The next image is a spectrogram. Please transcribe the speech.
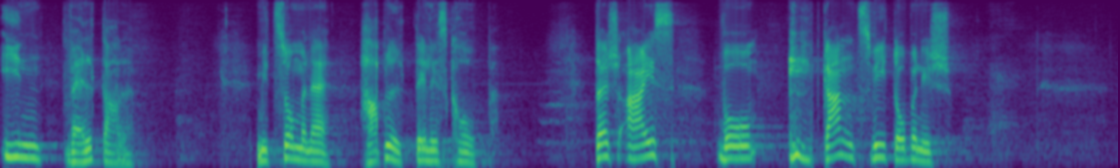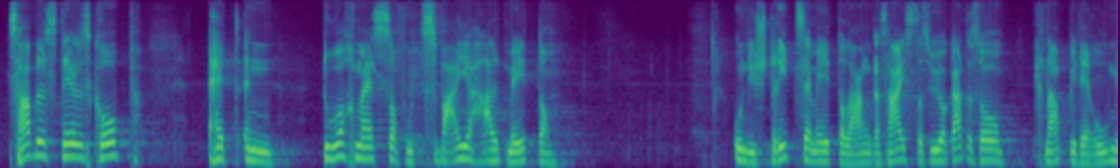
in Weltall. Mit so einem Hubble-Teleskop. Das ist eins, wo ganz weit oben ist. Das Hubble-Teleskop hat einen Durchmesser von zweieinhalb Metern und ist 13 Meter lang. Das heißt, das würde gerade so knapp in den Raum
